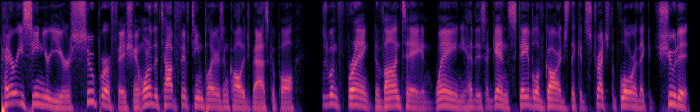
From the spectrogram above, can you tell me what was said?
Perry's senior year, super efficient, one of the top 15 players in college basketball. This is when Frank, Devonte, and Wayne, you had this, again, stable of guards. They could stretch the floor, they could shoot it.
